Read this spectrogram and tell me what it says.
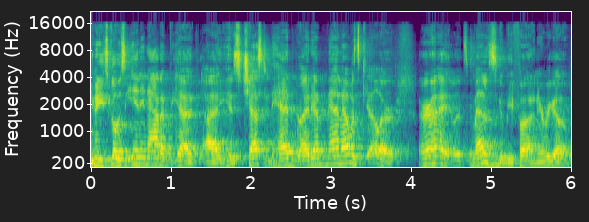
you know, he goes in and out of uh, uh, his chest and head right up. Man, that was killer. All right, let's, man, this is gonna be fun. Here we go.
